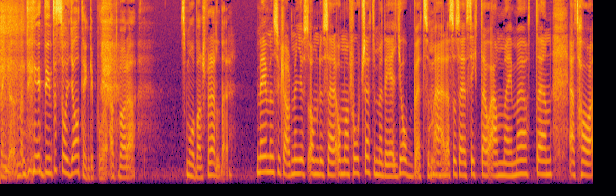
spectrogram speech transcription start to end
den grejen. Men det, det är inte så jag tänker på att vara småbarnsförälder. Nej men såklart, men just om du så här, om man fortsätter med det jobbet som är, alltså så här, sitta och amma i möten, att ha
